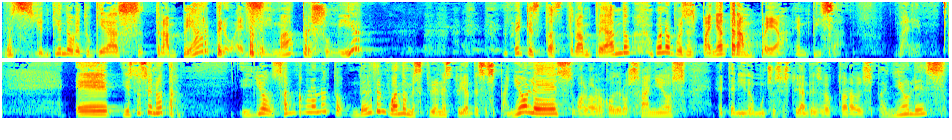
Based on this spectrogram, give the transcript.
pues yo entiendo que tú quieras trampear, pero encima presumir de que estás trampeando. Bueno, pues España trampea en PISA. Vale. Eh, y esto se nota. Y yo, ¿saben cómo lo noto? De vez en cuando me escriben estudiantes españoles, o a lo largo de los años he tenido muchos estudiantes de doctorado españoles.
